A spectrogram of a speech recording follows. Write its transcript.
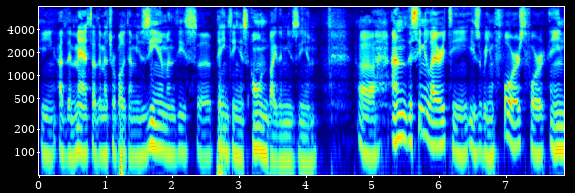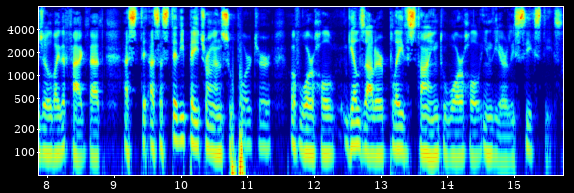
in, at the Met, at the Metropolitan Museum, and this uh, painting is owned by the museum. Uh, and the similarity is reinforced for Angell by the fact that, as, as, a steady patron and supporter of Warhol, Geldzahler played Stein to Warhol in the early 60s.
